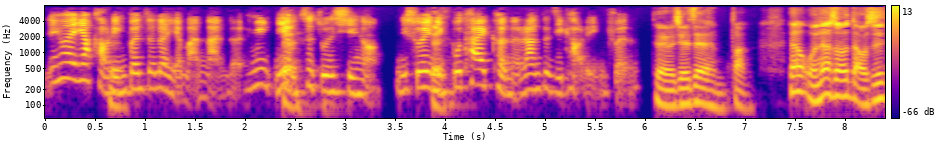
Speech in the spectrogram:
因为要考零分真的也蛮难的，你你有自尊心哦，你。所以你不太可能让自己考零分。对，我觉得这个很棒。那我那时候老师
